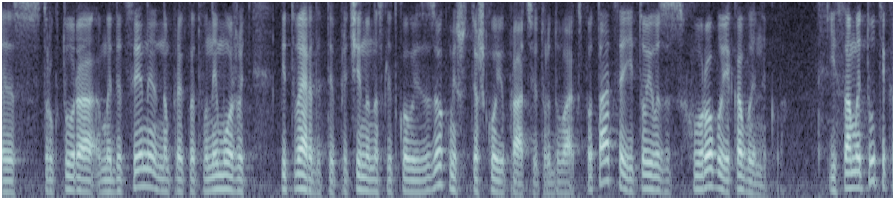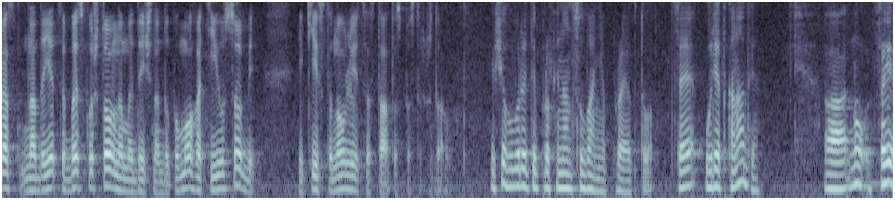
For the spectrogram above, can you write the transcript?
е, структура медицини, наприклад, вони можуть підтвердити причинно-наслідковий зв'язок між тяжкою працею трудова експлуатація і тою хворобою, яка виникла. І саме тут якраз надається безкоштовна медична допомога тій особі, якій встановлюється статус постраждалого. Якщо говорити про фінансування проекту, це уряд Канади? Ну, це е,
